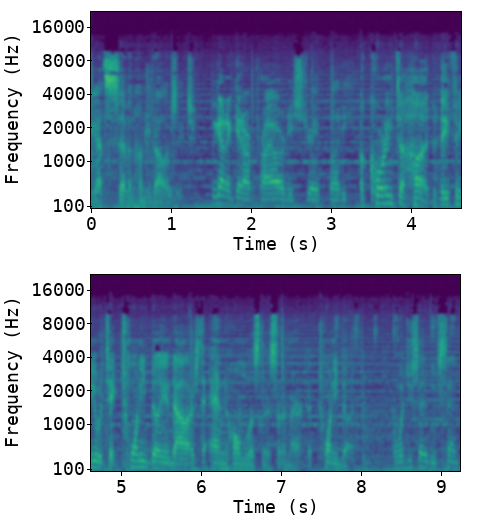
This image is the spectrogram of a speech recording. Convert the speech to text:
You got seven hundred dollars each. We got to get our priorities straight, buddy. According to HUD, they think it would take twenty billion dollars to end homelessness in America. Twenty billion. And what'd you say? We've sent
